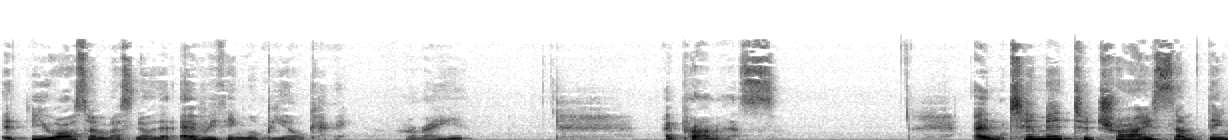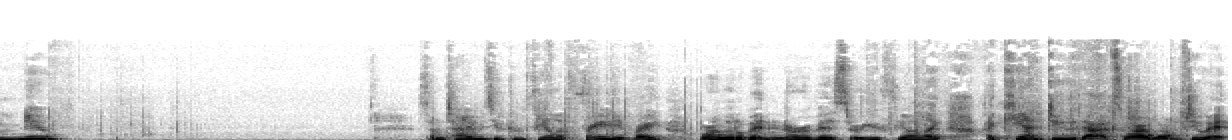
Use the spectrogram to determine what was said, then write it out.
it, you also must know that everything will be okay, all right? I promise. And timid to try something new. Sometimes you can feel afraid, right? Or a little bit nervous, or you feel like, I can't do that, so I won't do it.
